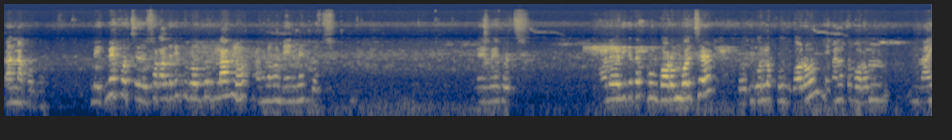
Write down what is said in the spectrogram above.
রান্না করব। মেঘ মেঘ করছে, সকাল থেকে একটু রোদ রোদ লাগল, এখন আবার মেঘমেঘ মেঘ করছে। মেঘ মেঘ হচ্ছে আমাদের ওইদিকে তো খুব গরম বলছে। রোদি বলল, খুব গরম। এখানে তো গরম নাই,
